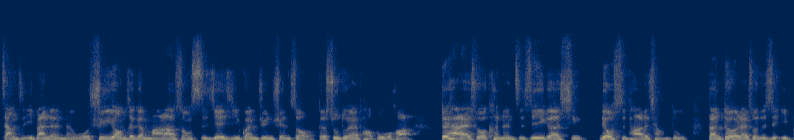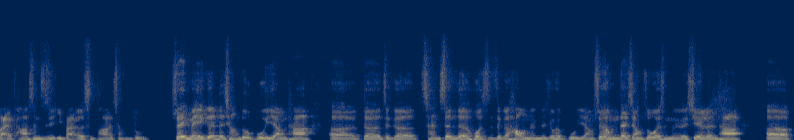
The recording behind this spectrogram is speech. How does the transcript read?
这样子一般人呢，我去用这个马拉松世界级冠军选手的速度来跑步的话，对他来说可能只是一个新六十趴的强度，但对我来说这是一百趴甚至是一百二十趴的强度。所以每一个人的强度不一样，他呃的这个产生的或是这个耗能的就会不一样。所以我们在讲说为什么有一些人他。呃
